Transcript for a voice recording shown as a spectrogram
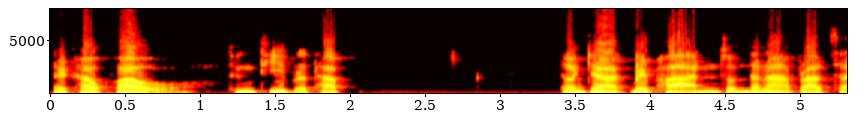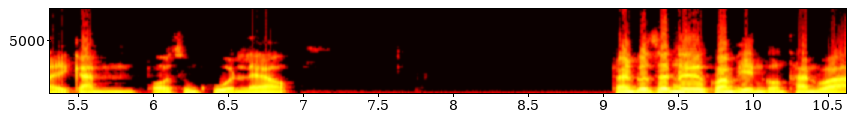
ได้เข้าเฝ้าถึงที่ประทับ หลังจากได้ผ่านสนทนาปราศัยกันพอสมควรแล้ว ท่านก็เสนอความเห็นของท่านว่า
